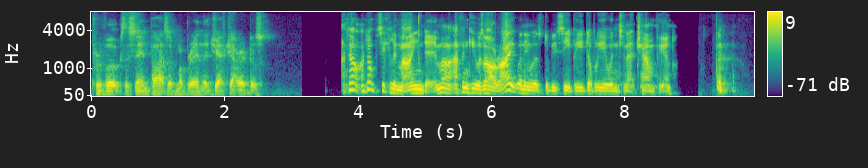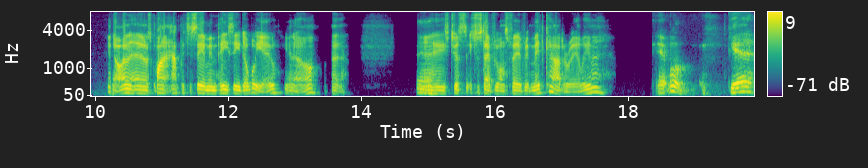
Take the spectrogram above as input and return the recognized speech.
provokes the same parts of my brain that Jeff Jarrett does. I don't, I don't particularly mind him. I, I think he was all right when he was WCPW Internet Champion. you know, and, and I was quite happy to see him in PCW. You know, uh, Yeah, he's just it's just everyone's favourite mid carder, really, isn't he? Yeah, well, yeah,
